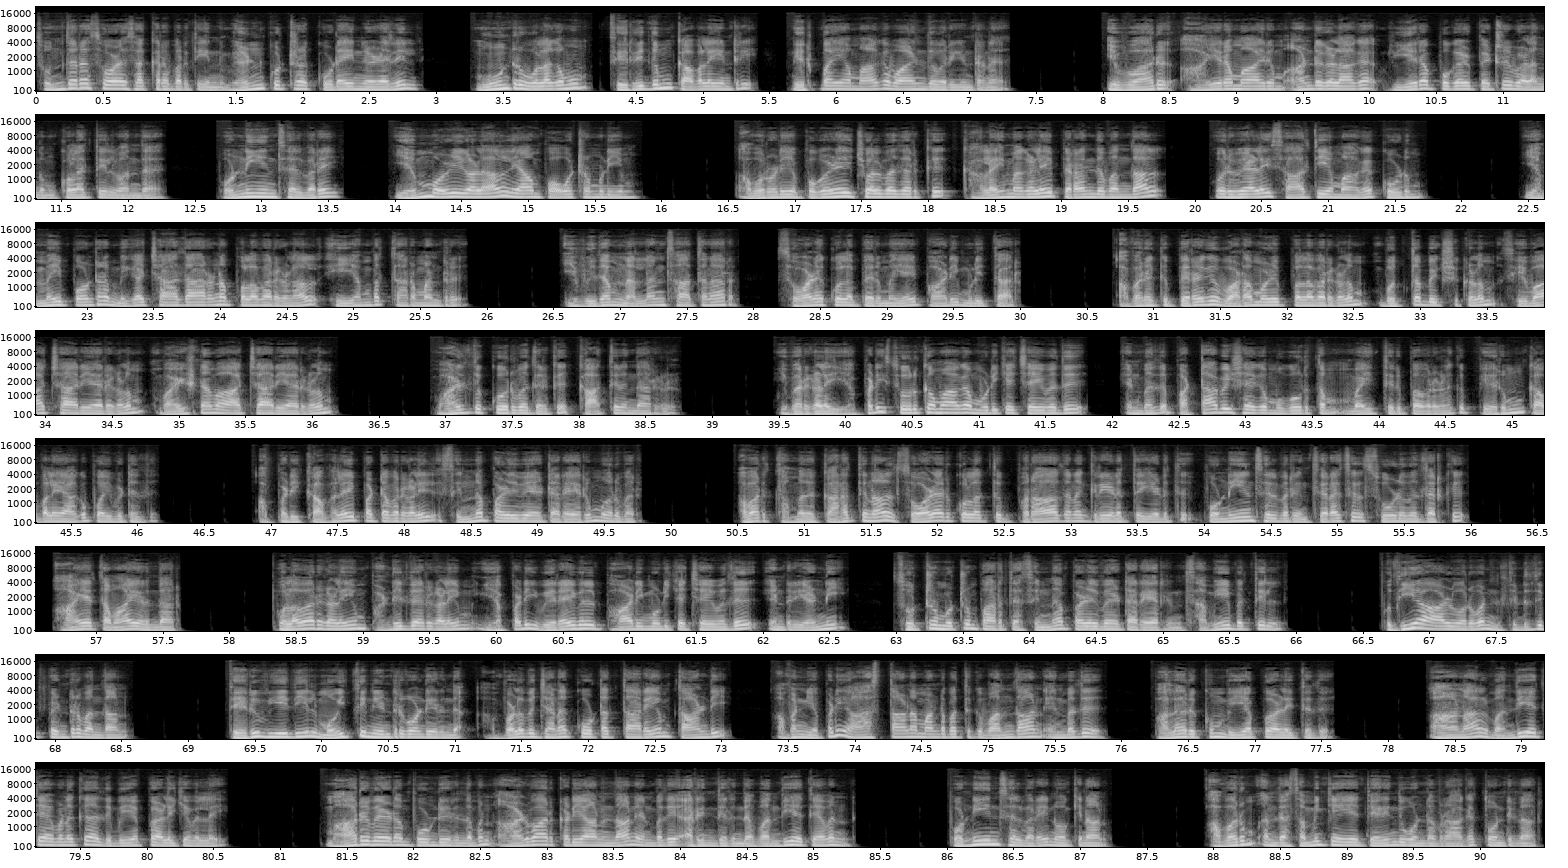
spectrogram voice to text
சுந்தர சோழ சக்கரவர்த்தியின் வெண்குற்ற குடை நிழலில் மூன்று உலகமும் சிறிதும் கவலையின்றி நிர்பயமாக வாழ்ந்து வருகின்றன. இவ்வாறு ஆயிரம் ஆயிரம் ஆண்டுகளாக வீரப்புகழ் பெற்று விளங்கும் குலத்தில் வந்த பொன்னியின் செல்வரை எம்மொழிகளால் யாம் போற்ற முடியும்? அவருடைய புகழைச் சொல்வதற்கு கலைமகளே பிறந்து வந்தால் ஒருவேளை சாத்தியமாக கூடும். எம்மை போன்ற மிகச் சாதாரண புலவர்களால் இயம்பத் தரமன்று. இவ்விதம் நல்லன் சாத்தனார் சோழகுல பெருமையை பாடி முடித்தார். அவருக்கு பிறகு வடமொழி புலவர்களும் புத்த பிக்ஷுக்களும் சிவாச்சாரியர்களும் வைஷ்ணவ ஆச்சாரியார்களும் வாழ்த்து கூறுவதற்கு காத்திருந்தார்கள். இவர்களை எப்படி சுருக்கமாக முடிக்கச் செய்வது என்பது பட்டாபிஷேக முகூர்த்தம் வைத்திருப்பவர்களுக்கு பெரும் கவலையாக போய்விட்டது. அப்படி கவலைப்பட்டவர்களில் சின்ன பழுவேட்டரையரும் ஒருவர். அவர் தமது கரத்தினால் சோழர் குலத்து புராதன கிரீடத்தை எடுத்து பொன்னியின் செல்வரின் சிரசில் சூடுவதற்கு ஆயத்தமாயிருந்தார். புலவர்களையும் பண்டிதர்களையும் எப்படி விரைவில் பாடி முடிக்கச் செய்வது என்று எண்ணி சுற்றுமுற்றும் பார்த்த சின்ன பழுவேட்டரையரின் சமீபத்தில் புதிய ஆள் ஒருவன் திடுதிப்பென்று வந்தான். தெரு வீதியில் மொய்த்து நின்று கொண்டிருந்த அவ்வளவு ஜனக்கூட்டத்தாரையும் தாண்டி அவன் எப்படி ஆஸ்தான மண்டபத்துக்கு வந்தான் என்பது பலருக்கும் வியப்பு அளித்தது. ஆனால் வந்தியத்தேவனுக்கு அது வியப்பு அளிக்கவில்லை. மாறுவேடம் பூண்டிருந்தவன் ஆழ்வார்க்கடியானந்தான் என்பதை அறிந்திருந்த வந்தியத்தேவன் பொன்னியின் செல்வரை நோக்கினான். அவரும் அந்த சமிக்ஞையை தெரிந்து கொண்டவராக தோன்றினார்.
